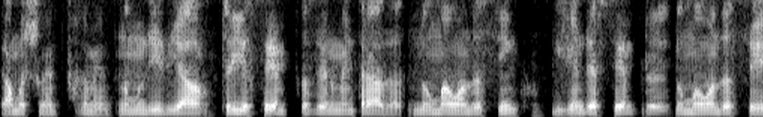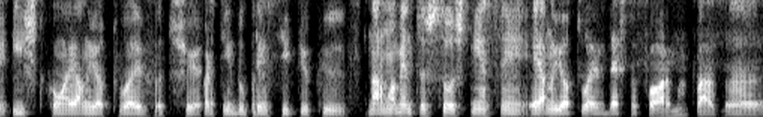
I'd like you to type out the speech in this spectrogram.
é uma excelente ferramenta. No mundo ideal, seria sempre fazer uma entrada numa onda 5 e vender sempre numa onda C. Isto com a Elliott Wave a descer, partindo do princípio que normalmente as pessoas conhecem a Elliott Wave desta forma, faz a,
